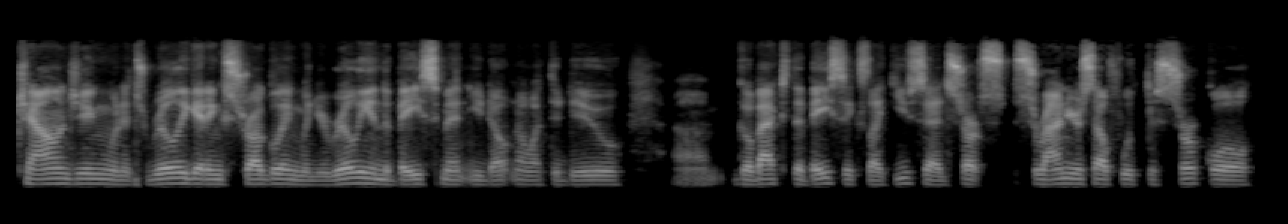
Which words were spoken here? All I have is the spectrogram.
challenging when it's really getting struggling when you're really in the basement and you don't know what to do um, go back to the basics like you said start surround yourself with the circle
